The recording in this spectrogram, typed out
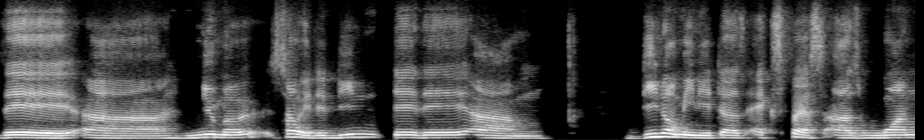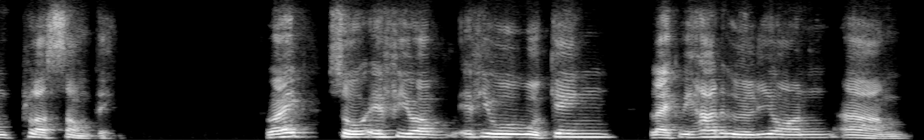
the uh, numer sorry, the, the, the um, denominators expressed as one plus something, right? So if you have, if you were working like we had early on, um,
